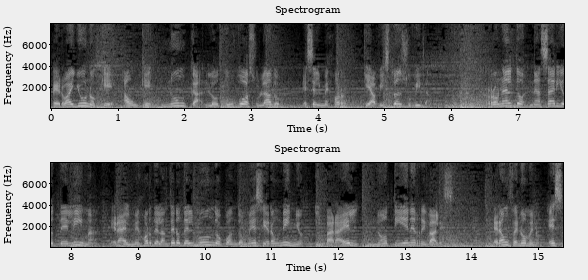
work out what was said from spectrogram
pero hay uno que, aunque nunca lo tuvo a su lado, es el mejor que ha visto en su vida. Ronaldo Nazario de Lima era el mejor delantero del mundo cuando Messi era un niño y para él no tiene rivales. Era un fenómeno, es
